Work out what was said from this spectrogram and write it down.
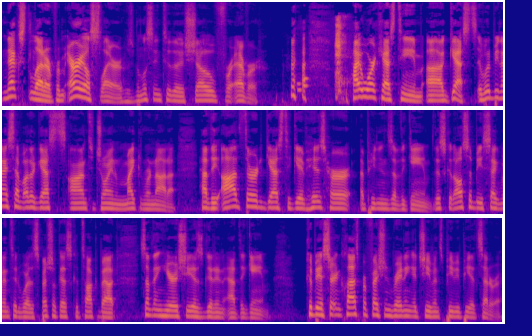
Next letter from Ariel Slayer, who's been listening to the show forever. Hi, Warcast team. Uh, guests. It would be nice to have other guests on to join Mike and Renata. Have the odd third guest to give his, her opinions of the game. This could also be segmented where the special guest could talk about something he or she is good in at the game. Could be a certain class, profession, rating, achievements, PvP, etc.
